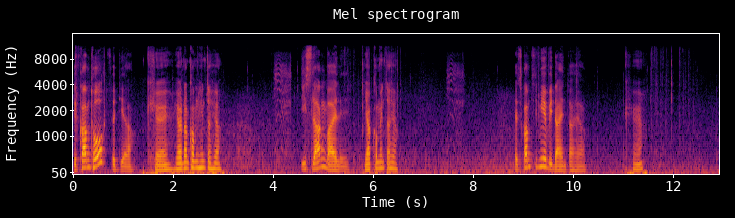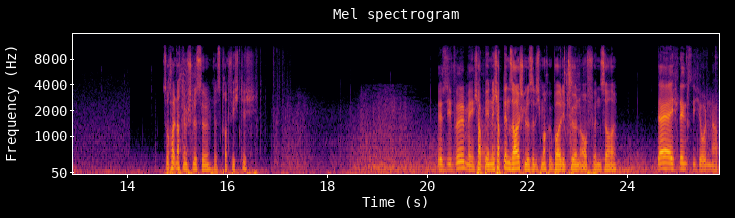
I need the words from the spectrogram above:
Die kommt hoch zu dir. Okay. Ja, dann komm hinterher. Die ist langweilig. Ja, komm hinterher. Jetzt kommt sie mir wieder hinterher. Okay. Such halt nach dem Schlüssel. Der ist gerade wichtig. Ja, sie will mich. Ich hab ihn. Ich hab den Saalschlüssel. Ich mach überall die Türen auf für den Saal. Ja, ja, ich lenk sie hier unten ab.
